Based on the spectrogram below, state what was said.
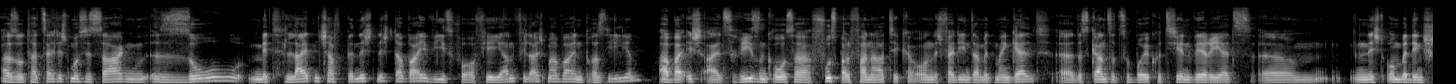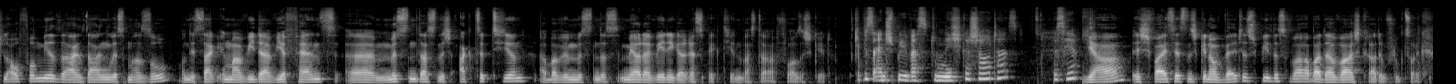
Also tatsächlich muss ich sagen, so mit Leidenschaft bin ich nicht dabei, wie es vor vier Jahren vielleicht mal war in Brasilien. Aber ich als riesengroßer Fußballfanatiker und ich verdiene damit mein Geld, äh, das Ganze zu boykottieren wäre jetzt ähm, nicht unbedingt schlau von mir, sagen, sagen wir es mal so. Und ich sage immer wieder, wir Fans äh, müssen das nicht akzeptieren, aber wir müssen das mehr oder weniger respektieren, was da vor sich geht. Gibt es ein Spiel, was du nicht geschaut hast bisher? Ja, ich weiß jetzt nicht genau, welches Spiel das war, aber da war ich gerade im Flugzeug.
